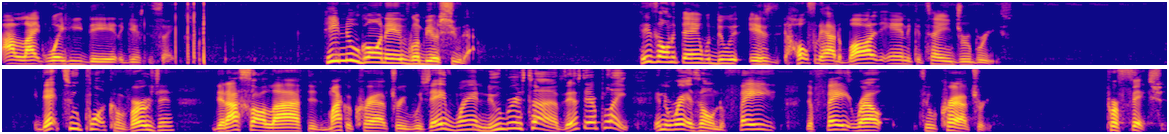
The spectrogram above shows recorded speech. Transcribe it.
I like what he did against the Saints. He knew going in it was going to be a shootout. His only thing would do is hopefully have the ball at the end and contain Drew Brees. That two-point conversion that I saw live to Michael Crabtree, which they've ran numerous times, that's their play in the red zone, the fade, the fade route to Crabtree. Perfection.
